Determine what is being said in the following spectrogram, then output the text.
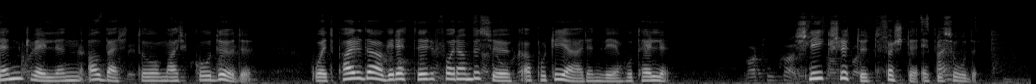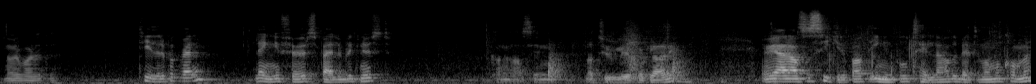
den kvelden Alberto Marco døde, og et par dager etter får han besøk av portieren ved hotellet. Slik sluttet første episode. Når var dette? Tidligere på kvelden. Lenge før speilet ble knust. Kan jo ha sin naturlige forklaring. Men vi er altså sikre på at ingen på hotellet hadde bedt dem om å komme.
